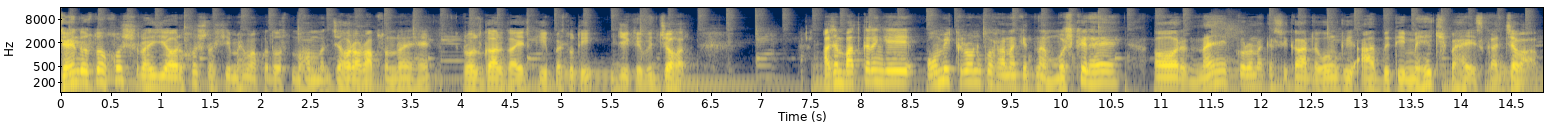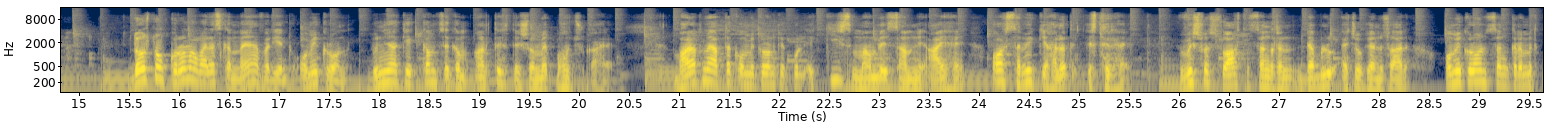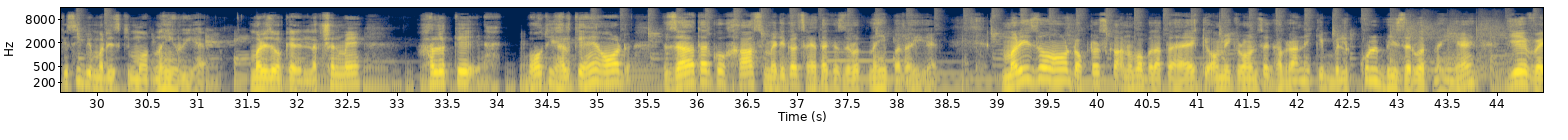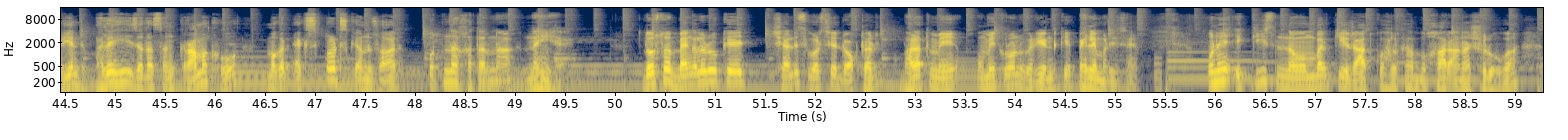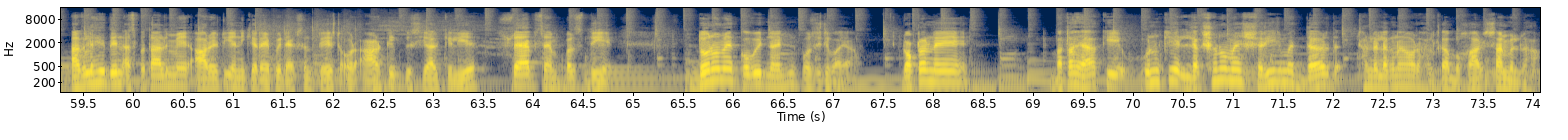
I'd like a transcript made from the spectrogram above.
जय हिंद दोस्तों, खुश रहिए और खुश रहिए मैं हूँ आपका दोस्त मोहम्मद जौहर और आप सुन रहे हैं रोज़गार गाइड की प्रस्तुति जी के विद जौहर। आज हम बात करेंगे ओमिक्रॉन को हराना कितना मुश्किल है और नए कोरोना के शिकार लोगों की आप बीती में ही छिपा है इसका जवाब। दोस्तों, कोरोना वायरस का नया वेरिएंट ओमिक्रॉन दुनिया के कम से कम अड़तीस देशों में पहुँच चुका है। भारत में अब तक ओमिक्रॉन के कुल 21 मामले सामने आए हैं और सभी की हालत स्थिर है। विश्व स्वास्थ्य संगठन डब्ल्यूएचओ के अनुसार ओमिक्रॉन संक्रमित किसी भी मरीज़ की मौत नहीं हुई है। मरीजों के लक्षण में हल्के, बहुत ही हल्के हैं और ज़्यादातर को खास मेडिकल सहायता की ज़रूरत नहीं पड़ रही है। मरीजों और डॉक्टर्स का अनुभव बताता है कि ओमिक्रॉन से घबराने की बिल्कुल भी ज़रूरत नहीं है। ये वेरिएंट भले ही ज़्यादा संक्रामक हो, मगर एक्सपर्ट्स के अनुसार उतना खतरनाक नहीं है। दोस्तों, बेंगलुरु के 46 वर्षीय डॉक्टर भारत में ओमिक्रॉन वेरिएंट के पहले मरीज़ हैं। उन्हें 21 नवंबर की रात को हल्का बुखार आना शुरू हुआ। अगले ही दिन अस्पताल में आर यानी कि रैपिड एक्शन टेस्ट और आरटीपीसीआर के लिए स्वैब सैंपल्स दिए। दोनों में कोविड 19 पॉजिटिव आया। डॉक्टर ने बताया कि उनके लक्षणों में शरीर में दर्द, ठंड लगना और हल्का बुखार शामिल रहा।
